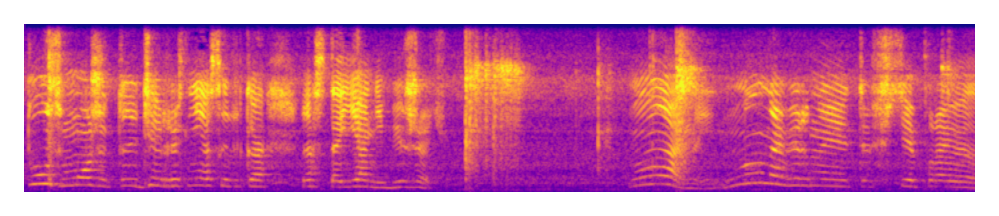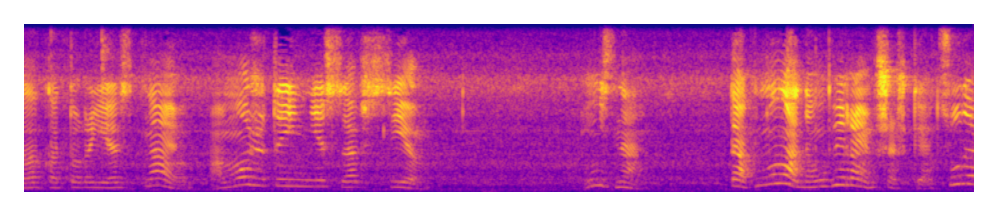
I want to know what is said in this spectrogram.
туз может через несколько расстояний бежать. Ну ладно, ну, наверное, это все правила, которые я знаю. А может и не совсем. Не знаю. Так, ну ладно, убираем шашки отсюда.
